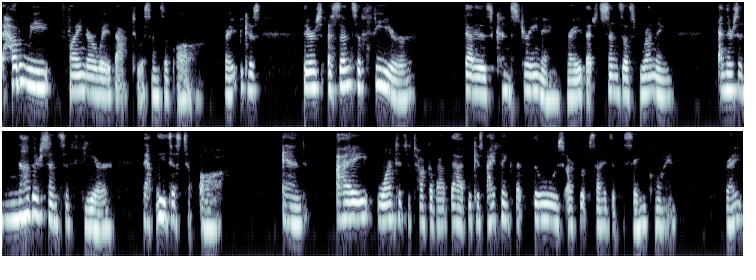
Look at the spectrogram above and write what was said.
how do we find our way back to a sense of awe, right? Because there's a sense of fear that is constraining, right? That sends us running. And there's another sense of fear that leads us to awe. And I wanted to talk about that because I think that those are flip sides of the same coin, right?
